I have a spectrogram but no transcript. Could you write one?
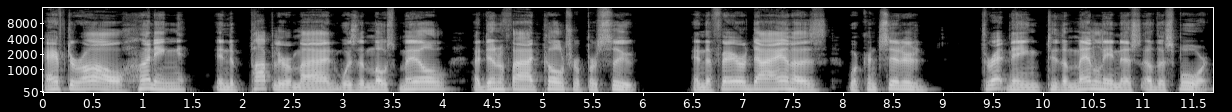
After all, hunting in the popular mind was the most male identified cultural pursuit, and the fair Dianas were considered threatening to the manliness of the sport.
